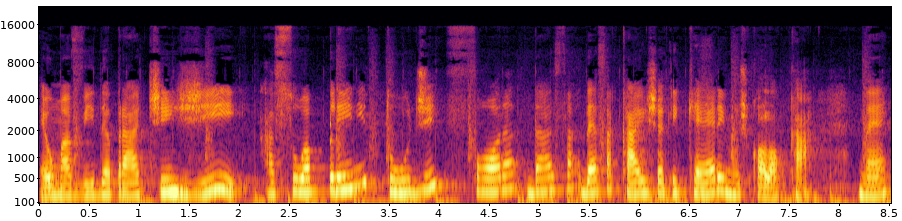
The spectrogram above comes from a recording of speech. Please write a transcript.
É uma vida para atingir a sua plenitude fora dessa, dessa caixa que querem nos colocar né?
